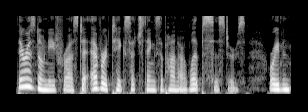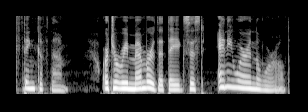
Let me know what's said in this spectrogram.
There is no need for us to ever take such things upon our lips, sisters, or even think of them, or to remember that they exist anywhere in the world.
